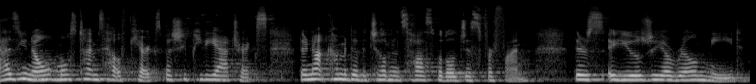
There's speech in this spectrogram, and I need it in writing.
as you know, most times healthcare, especially pediatrics, they're not coming to the children's hospital just for fun. There's a, usually a real need.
